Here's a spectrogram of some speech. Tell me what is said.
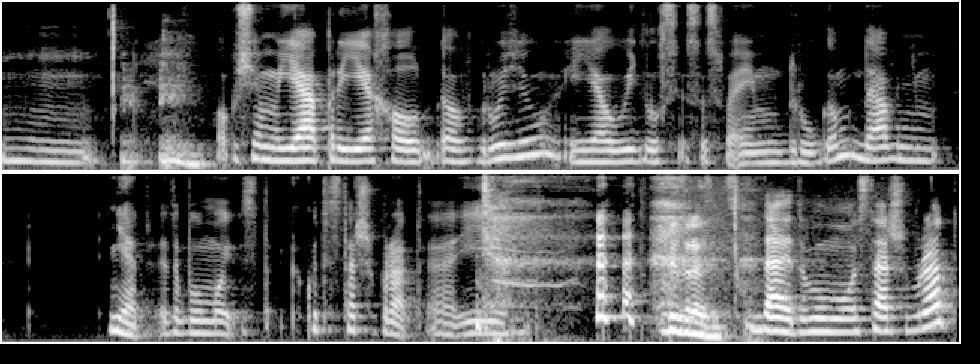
В общем, я приехал э, в Грузию, и я увиделся со своим другом давним. Нет, это был мой какой-то старший брат. э, И Без разницы. Да, это был мой старший брат.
